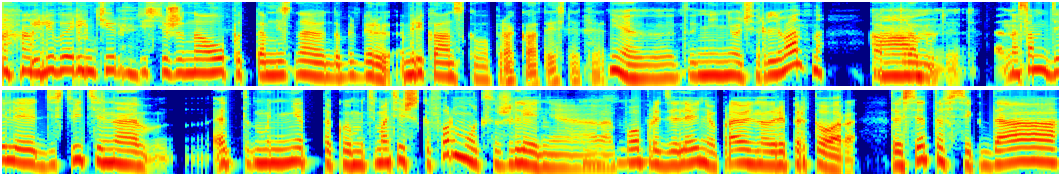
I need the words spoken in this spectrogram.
Или вы ориентируетесь уже на опыт, там, не знаю, например, американского проката, если это... Нет, это не, не очень релевантно. Как а, это работает? На самом деле, действительно, это нет такой математической формулы, к сожалению, mm-hmm. по определению правильного репертуара. То есть это всегда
